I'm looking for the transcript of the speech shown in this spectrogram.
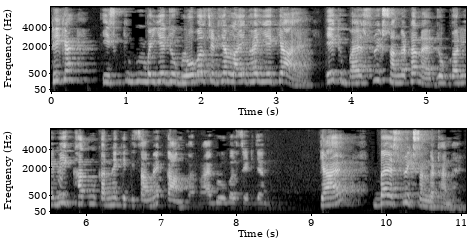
ठीक है? इस, ये जो ग्लोबल सिटीजन लाइव है, ये क्या है? एक वैश्विक संगठन है जो गरीबी खत्म करने की दिशा में काम कर रहा है, ग्लोबल सिटीजन। क्या है? वैश्विक संगठन है।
